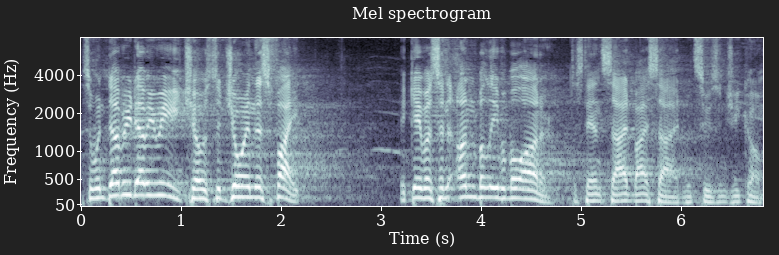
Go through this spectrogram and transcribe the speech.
So when WWE chose to join this fight, it gave us an unbelievable honor to stand side by side with Susan G. Komen.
